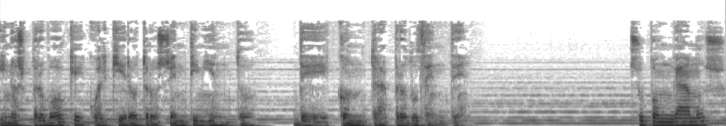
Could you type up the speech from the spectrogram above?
y nos provoque cualquier otro sentimiento de contraproducente. Supongamos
